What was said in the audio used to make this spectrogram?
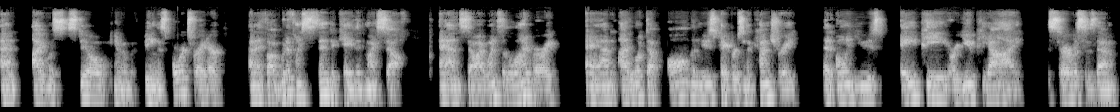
And I was still, you know, being a sports writer. And I thought, what if I syndicated myself? And so I went to the library and I looked up all the newspapers in the country that only used AP or UPI services them.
